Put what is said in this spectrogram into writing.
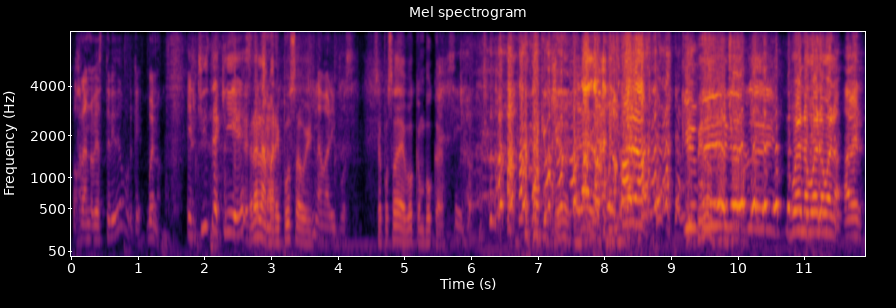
Ojalá no veas este video porque, bueno, el chiste aquí es Era la mariposa, güey. la mariposa. Se posó de boca en boca. Sí. ¿Qué pedo? Era la- ¿Qué pedo, Bueno, bueno, bueno. A ver,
